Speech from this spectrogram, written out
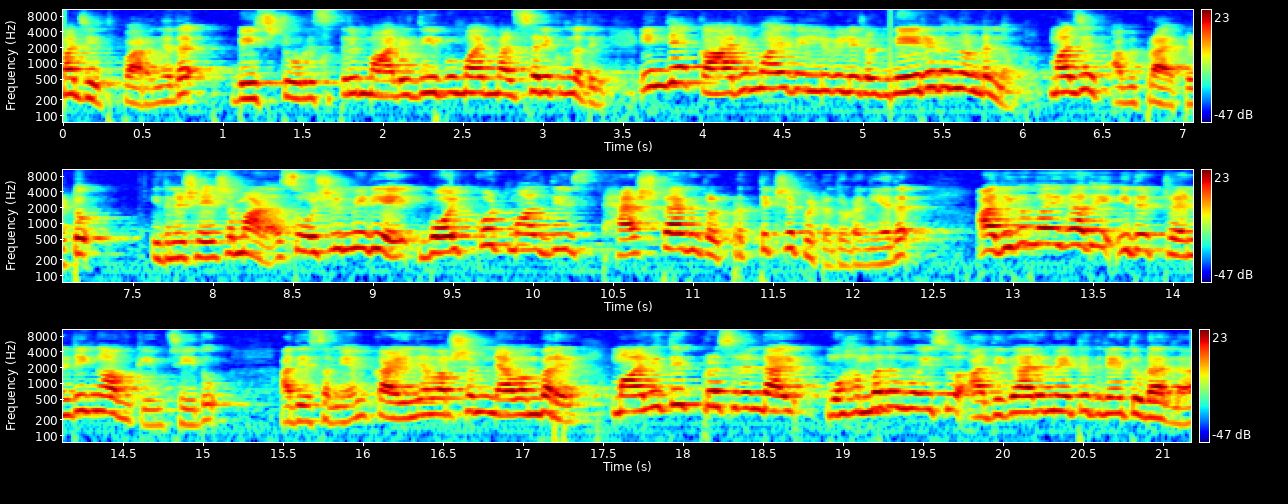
മജീദ് പറഞ്ഞത്. ബീച്ച് ടൂറിസത്തിൽ മാലിദ്വീപുമായി മത്സരിക്കുന്നതിൽ ഇന്ത്യ കാര്യമായ വെല്ലുവിളികൾ നേരിടുന്നുണ്ടെന്നും മജീദ് അഭിപ്രായപ്പെട്ടു. ഇതിനുശേഷമാണ് സോഷ്യൽ മീഡിയയിൽ ബോയ്ക്കോട്ട് മാൽദീവ്സ് ഹാഷ്ടാഗുകൾ പ്രത്യക്ഷപ്പെട്ടു തുടങ്ങിയത്. അധികം വൈകാതെ ഇത് ട്രെൻഡിംഗ് ആവുകയും ചെയ്തു. അതേസമയം കഴിഞ്ഞ വർഷം നവംബറിൽ മാലിദ്വീപ് പ്രസിഡന്റായി മുഹമ്മദ് മൊയ്സു അധികാരമേറ്റതിനെ തുടർന്ന്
